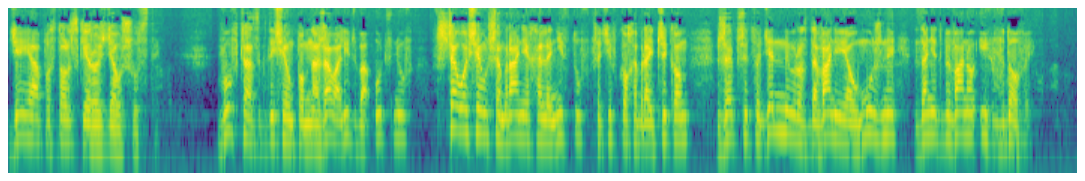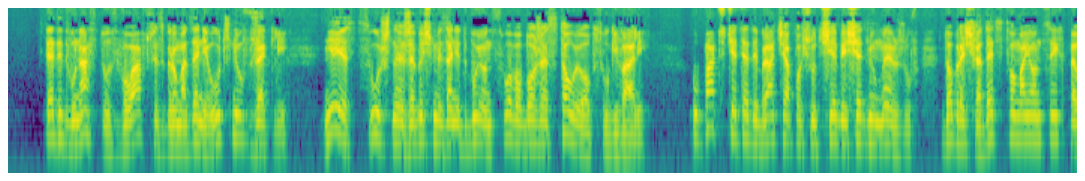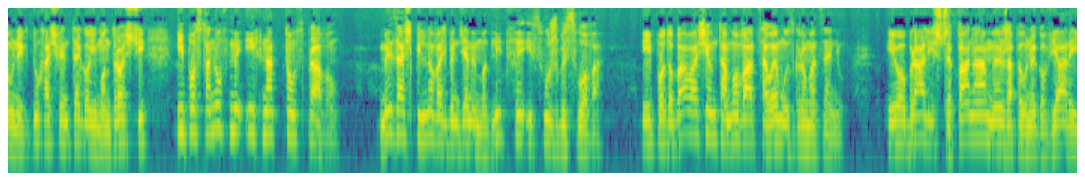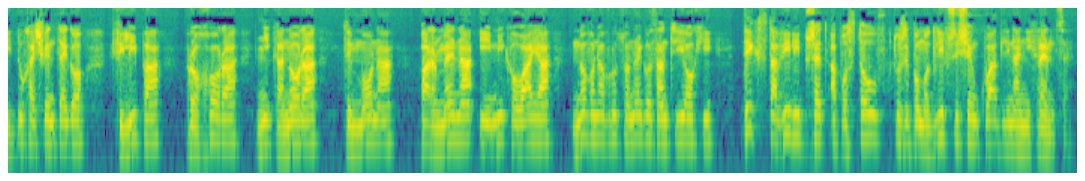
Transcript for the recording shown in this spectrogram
Dzieje apostolskie, rozdział szósty. Wówczas, gdy się pomnażała liczba uczniów, wszczęło się szemranie helenistów przeciwko hebrajczykom, że przy codziennym rozdawaniu jałmużny zaniedbywano ich wdowy. Wtedy dwunastu, zwoławszy zgromadzenie uczniów, rzekli Nie jest słuszne, żebyśmy zaniedbując Słowo Boże stoły obsługiwali. Upatrzcie tedy, bracia, pośród siebie siedmiu mężów, dobre świadectwo mających, pełnych Ducha Świętego i mądrości i postanówmy ich nad tą sprawą. My zaś pilnować będziemy modlitwy i służby słowa. I podobała się ta mowa całemu zgromadzeniu. I obrali Szczepana, męża pełnego wiary i Ducha Świętego, Filipa, Prochora, Nikanora, Tymona, Parmena i Mikołaja, nowonawróconego z Antiochii, tych stawili przed apostołów, którzy pomodliwszy się kładli na nich ręce.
